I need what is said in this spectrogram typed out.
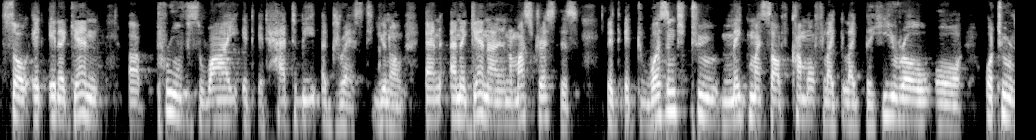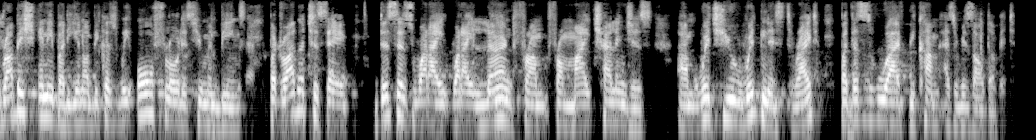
So it, it again uh, proves why it, it had to be addressed you know. And and again I, and I must stress this it, it wasn't to make myself come off like like the hero or or to rubbish anybody you know because we all flawed as human beings. But rather to say this is what I what I learned from from my challenges um, which you witnessed right? But this is who I've become as a result of it.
